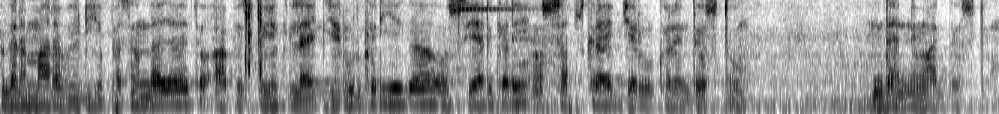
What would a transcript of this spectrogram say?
अगर हमारा वीडियो पसंद आ जाए तो आप इसको एक लाइक ज़रूर करिएगा और शेयर करें और सब्सक्राइब ज़रूर करें दोस्तों। धन्यवाद दोस्तों।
